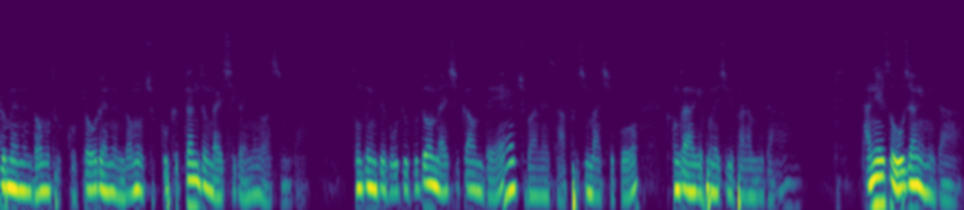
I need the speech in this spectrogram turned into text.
여름에는 너무 덥고 겨울에는 너무 춥고 극단적 날씨가 있는 것 같습니다. 성도님들 모두 무더운 날씨 가운데 주 안에서 아프지 마시고 건강하게 보내시길 바랍니다. 다니엘서 5장입니다.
